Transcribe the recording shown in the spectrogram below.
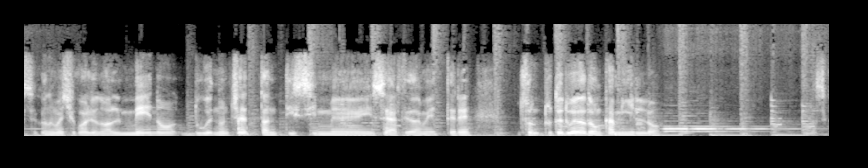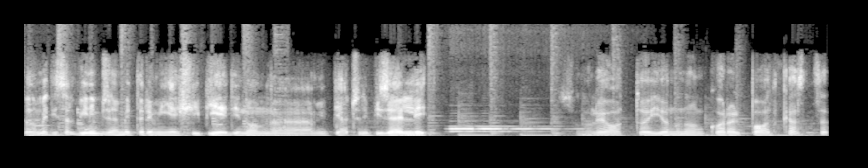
secondo me ci vogliono almeno due, non c'è tantissimi inserti da mettere, sono tutte e due da Don Camillo. Secondo me di Salvini bisogna mettere mi esci i piedi, non uh, mi piacciono i piselli. Sono le 8 e io non ho ancora il podcast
